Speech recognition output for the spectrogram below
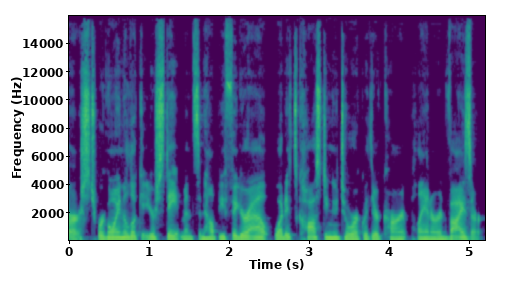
First, we're going to look at your statements and help you figure out what it's costing you to work with your current planner advisor.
